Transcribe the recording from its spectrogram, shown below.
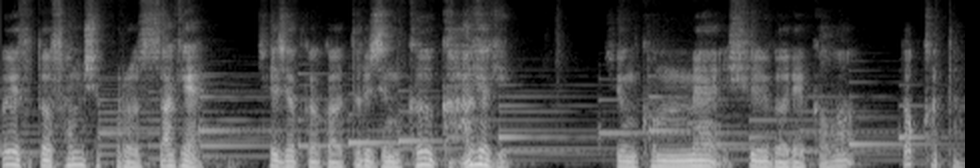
거기서 또 30% 싸게 최저가가 떨어진 그 가격이 지금 금매 실거래가와 똑같아.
